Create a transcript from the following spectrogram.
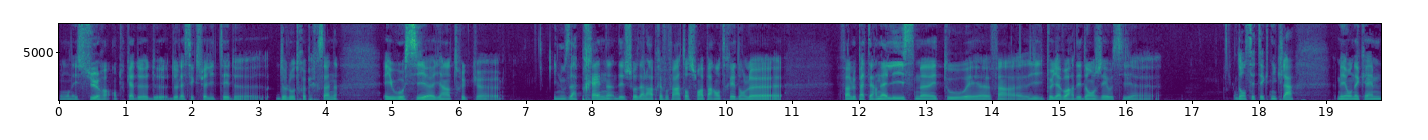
on, est sûr, en tout cas, de, de, la sexualité de, l'autre personne et où aussi il y a un truc, ils nous apprennent des choses. Alors après, il faut faire attention à pas rentrer dans le, enfin, le paternalisme et tout. Et euh, enfin, il peut y avoir des dangers aussi euh, dans ces techniques-là. Mais on est quand même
